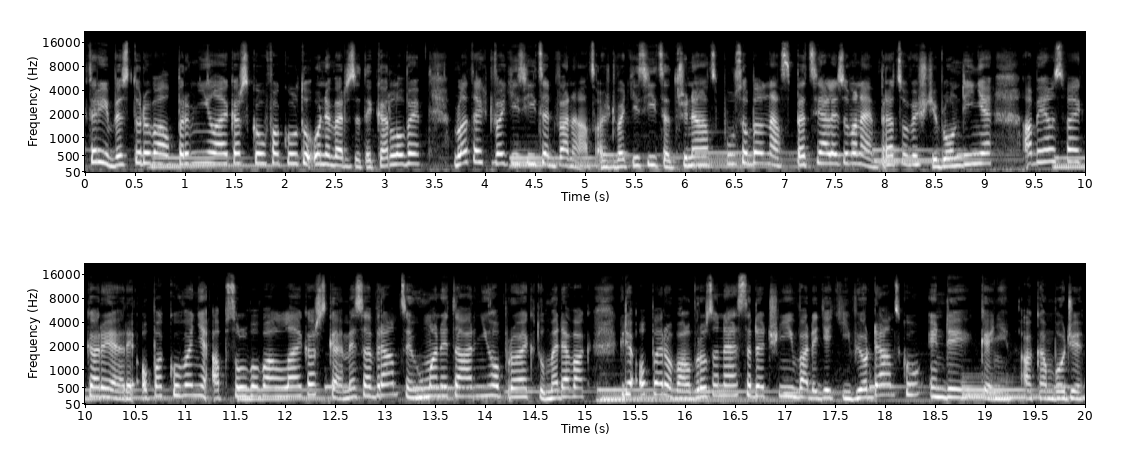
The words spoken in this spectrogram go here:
který vystudoval první lékařskou fakultu Univerzity Karlovy v letech 2012 2012 až 2013 působil na specializovaném pracovišti v Londýně a během své kariéry opakovaně absolvoval lékařské mise v rámci humanitárního projektu Medavac, kde operoval vrozené srdeční vady dětí v Jordánsku, Indii, Keni a Kambodži.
